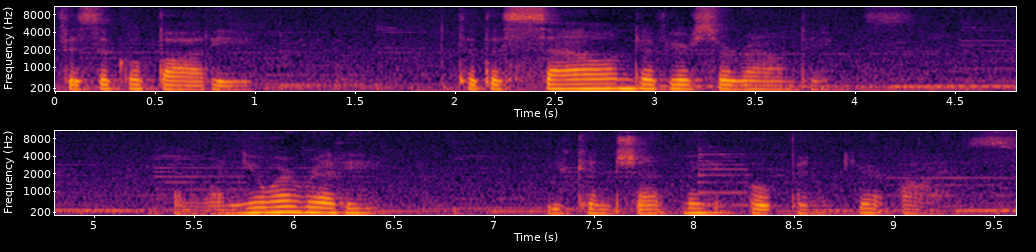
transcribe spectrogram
physical body, to the sound of your surroundings. And when you are ready, you can gently open your eyes.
